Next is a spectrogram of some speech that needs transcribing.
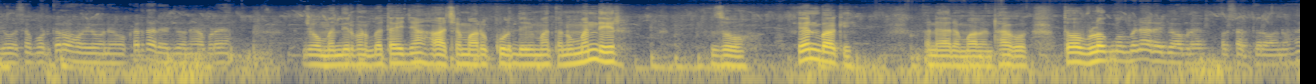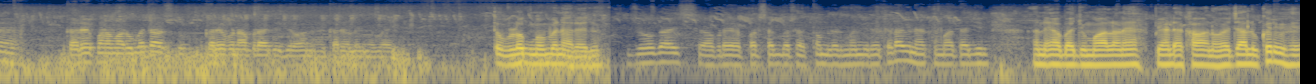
જો સપોર્ટ કરો હોય એવો ને એવો કરતા રહેજો અને આપણે. જો મંદિર પણ બતાવી જ્યાં આ છે મારું કુળદેવી માતાનું મંદિર. જો છે ને બાકી. અને અરે માલન ઠાકોર. તો વ્લોગમાં બના રહેજો આપણે, પ્રસાદ કરવાનો હે. ઘરે પણ અમારું બતાવશું. ઘરે પણ આપણે આજે જવાનું હોય ઘરે લઈને ભાઈ. તો વ્લોગમાં બના રહેજો. જો ગાઈશ આપણે પ્રસાદ બરસાદ કમલેટ મંદિરે ચડાવી નાખ્યું માતાજી અને આ બાજુ માલણે પેંડા ખાવાનું હવે ચાલુ કર્યું છે.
